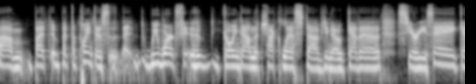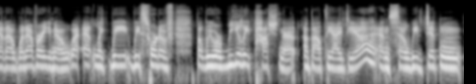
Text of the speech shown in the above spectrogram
Um, but but the point is, we weren't fi- going down the checklist of you know get a series a get a whatever you know at, like we we sort of but we were really passionate about the idea. And so we didn't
